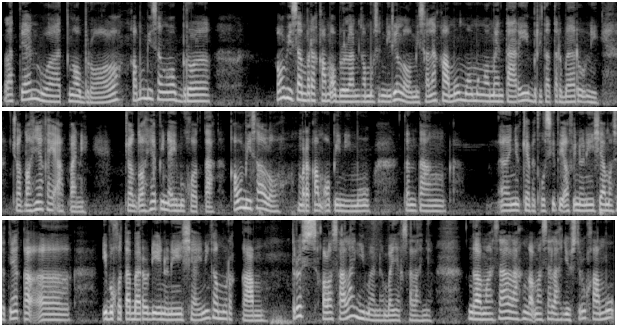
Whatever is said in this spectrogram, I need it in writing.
latihan buat ngobrol. Kamu bisa ngobrol kamu bisa merekam obrolan kamu sendiri loh. Misalnya kamu mau mengomentari berita terbaru nih. Contohnya kayak apa nih? Contohnya pindah ibu kota. Kamu bisa loh merekam opinimu tentang uh, New Capital City of Indonesia. Maksudnya uh, ibu kota baru di Indonesia. Ini kamu rekam. Terus kalau salah gimana? Banyak salahnya. Nggak masalah nggak masalah. Justru kamu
